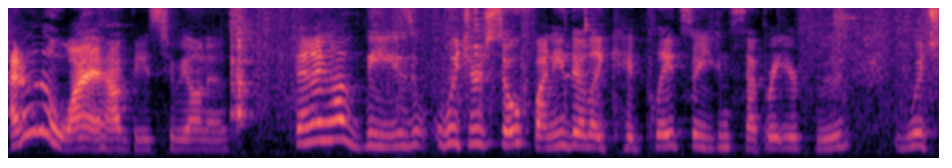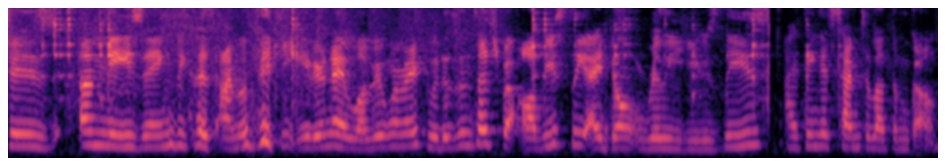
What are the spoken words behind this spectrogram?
I don't know why I have these to be honest. Then I have these, which are so funny. They're like kid plates, so you can separate your food, which is amazing because I'm a picky eater and I love it when my food isn't touched, but obviously I don't really use these. I think it's time to let them go.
